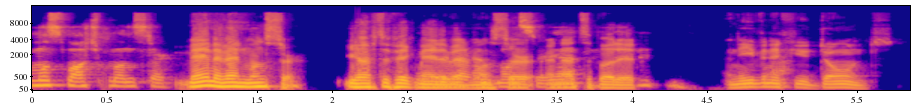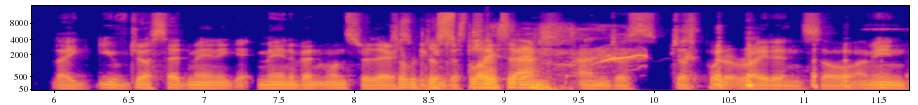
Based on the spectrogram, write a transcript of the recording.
must watch Munster? Main event Munster. You have to pick main, Main event, event Munster, Munster, and yeah. that's about it. And even if you don't, like you've just said, main main event Munster there, So so, we we just can just splice it in. and just just put it right in. So I mean,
